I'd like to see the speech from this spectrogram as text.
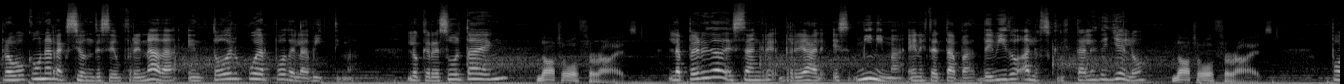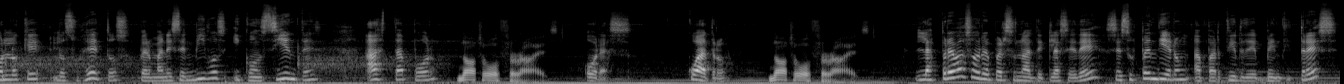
provoca una reacción desenfrenada en todo el cuerpo de la víctima, lo que resulta en La pérdida de sangre real es mínima en esta etapa debido a los cristales de hielo por lo que los sujetos permanecen vivos y conscientes hasta por horas. 4. Las pruebas sobre personal de clase D se suspendieron a partir del 23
